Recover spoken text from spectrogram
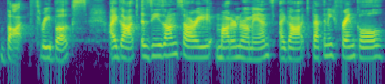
bought three books. I got Aziz Ansari, Modern Romance. I got Bethenny Frankel,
